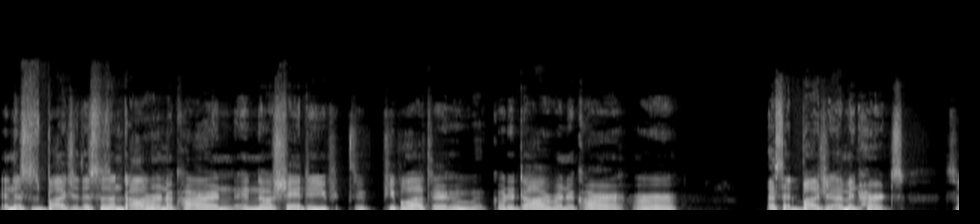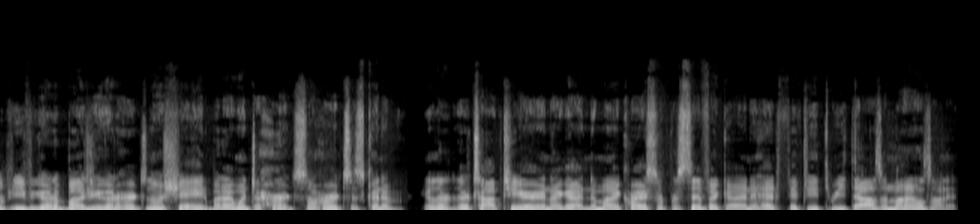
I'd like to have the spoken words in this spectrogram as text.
and this is Budget, this isn't Dollar Rent a Car, and, and no shade to you to people out there who go to Dollar Rent a Car, or I said Budget, I meant Hertz. So if you, if you go to Budget, you go to Hertz, no shade, but I went to Hertz. So Hertz is kind of, you know, they're, they're top tier, and I got into my Chrysler Pacifica, and it had fifty three thousand miles on it.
